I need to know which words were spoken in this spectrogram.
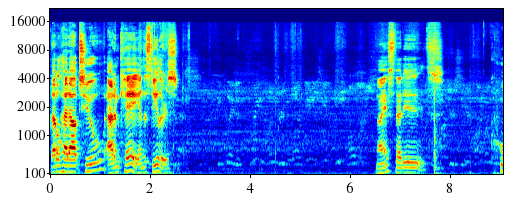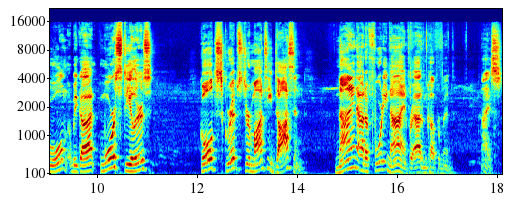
That'll head out to Adam K and the Steelers. Nice. That is cool. We got more Steelers. Gold Scripts, Dermontti Dawson. 9 out of 49 for Adam Kupperman. Nice.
